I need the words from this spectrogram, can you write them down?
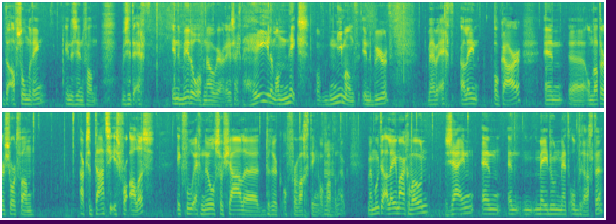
de afzondering. In de zin van, we zitten echt in de middle of nowhere. Er is echt helemaal niks of niemand in de buurt. We hebben echt alleen elkaar. En eh, omdat er een soort van acceptatie is voor alles. Ik voel echt nul sociale druk of verwachting of wat dan ook. We moeten alleen maar gewoon zijn en, en meedoen met opdrachten.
